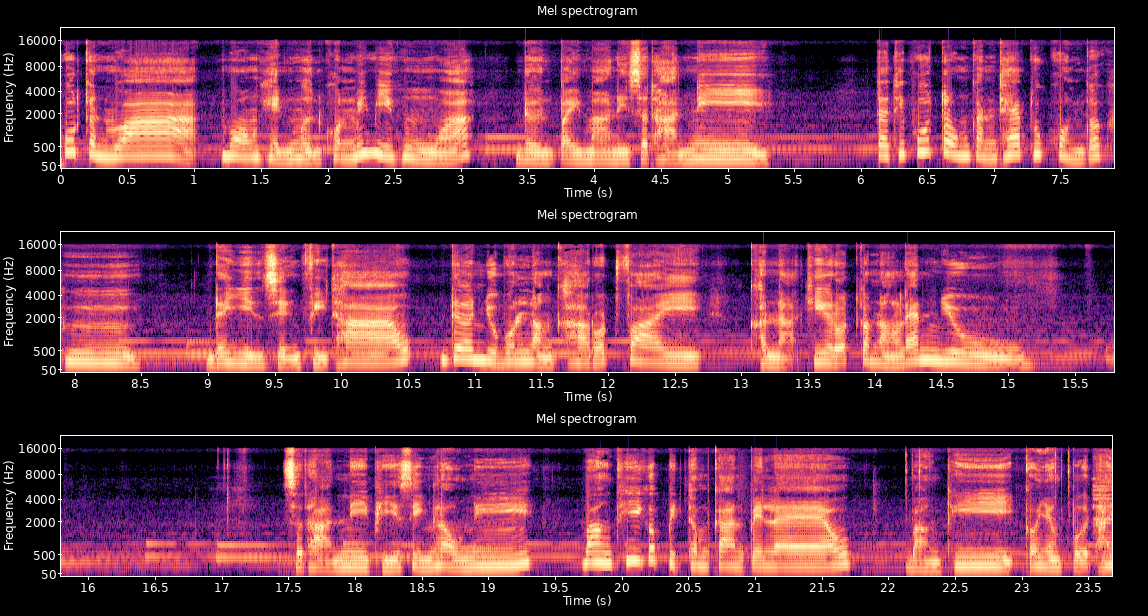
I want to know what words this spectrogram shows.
พูดกันว่ามองเห็นเหมือนคนไม่มีหัว เดินไปมาในสถานี แต่ที่พูดตรงกันแทบทุกคนก็คือ ได้ยินเสียงฝีเท้า เดินอยู่บนหลังคารถไฟ ขณะที่รถกำลังแล่นอยู่ สถานีผีสิงเหล่านี้ บางที่ก็ปิดทำการไปแล้ว บางที่ก็ยังเปิดให้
